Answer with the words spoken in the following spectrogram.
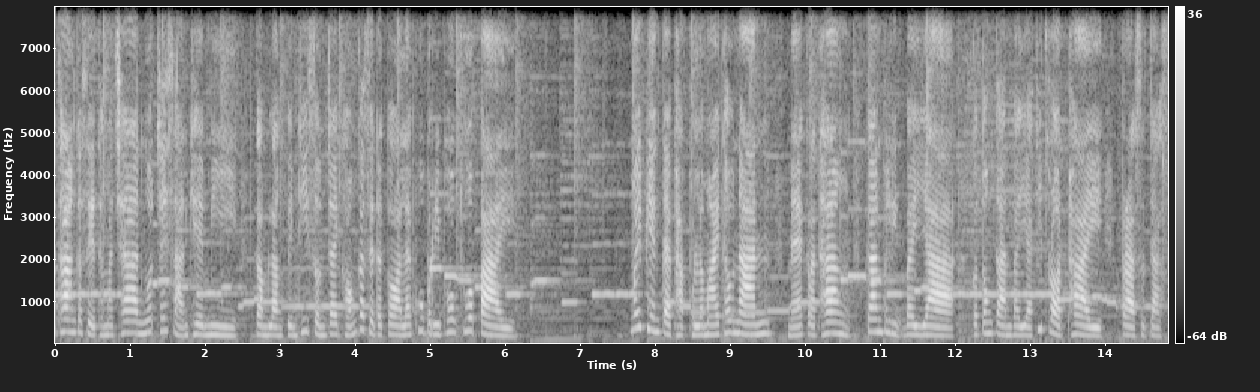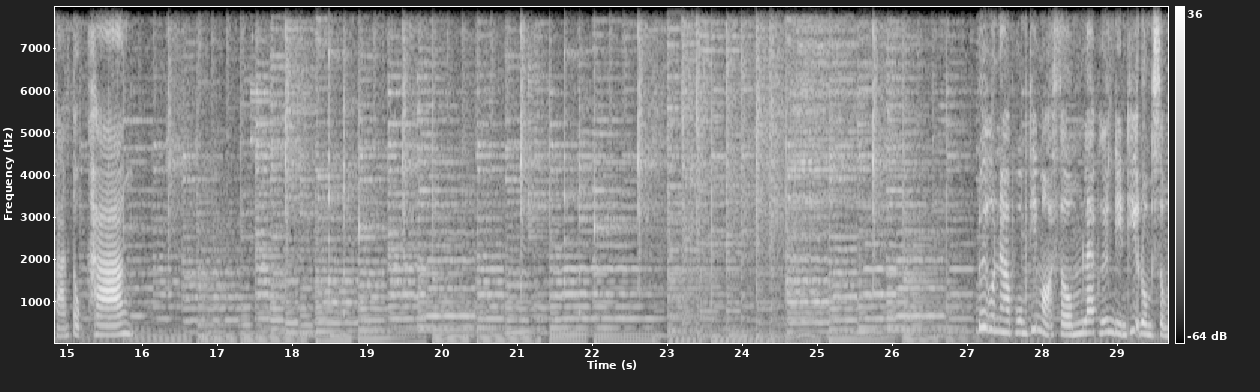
วทางเกษตรธรรมชาติงดใช้สารเคมีกำลังเป็นที่สนใจของเกษตรกรและผู้บริโภคทั่วไป ไม่เพียงแต่ผักผลไม้เท่านั้น แม้กระทั่ง การผลิตใบยา ก็ต้องการใบยาที่ปลอดภัย ปราศจากสารตกค้าง อุณหภูมิที่เหมาะสมและพื้นดินที่อุดมสม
